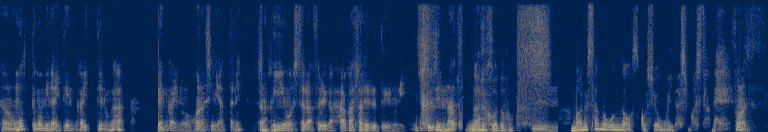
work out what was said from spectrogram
あの思っても見ない展開っていうのが、前回のお話にあったね、作品をしたらそれが剥がされるというのに通じるなと。なるほど。うん、マルサの女を少し思い出しましたね。そうなんです。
